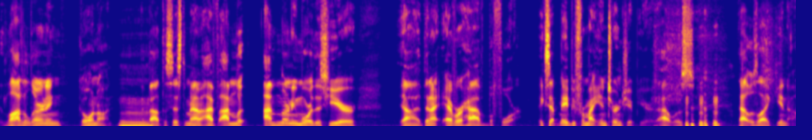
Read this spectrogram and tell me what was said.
a lot of learning going on about the system. I- I've, I'm I'm learning more this year uh, than I ever have before, except maybe for my internship year. That was that was like you know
